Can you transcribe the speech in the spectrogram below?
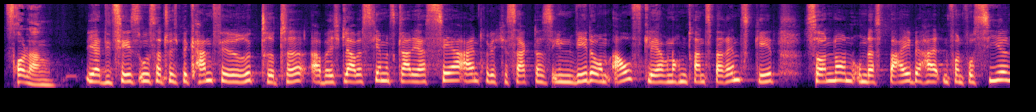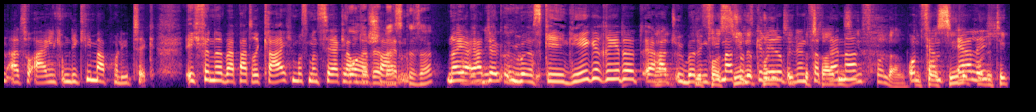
Frau Lang, Ja, die CSU ist natürlich bekannt für ihre Rücktritte, aber ich glaube, Sie haben jetzt gerade ja sehr eindrücklich gesagt, dass es Ihnen weder um Aufklärung noch um Transparenz geht, sondern um das Beibehalten von Fossilen, also eigentlich um die Klimapolitik. Ich finde, bei Patrick Reich muss man sehr klar Wo unterscheiden. Hat er das gesagt? Naja, er hat ja über das GEG geredet, er hat über den Klimaschutz geredet, über den Verbrenner. Und ganz ehrlich,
